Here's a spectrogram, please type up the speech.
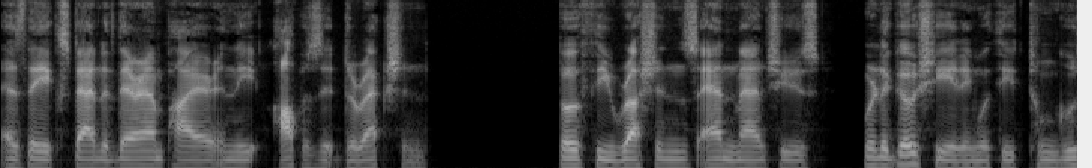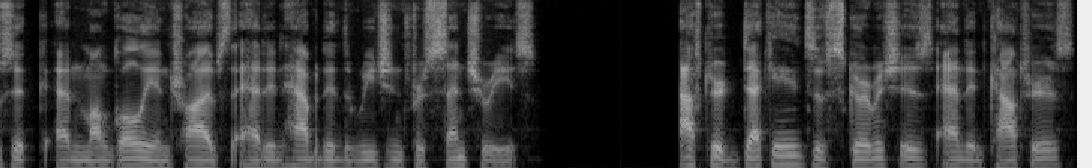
as they expanded their empire in the opposite direction. Both the Russians and Manchus were negotiating with the Tungusic and Mongolian tribes that had inhabited the region for centuries. After decades of skirmishes and encounters,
